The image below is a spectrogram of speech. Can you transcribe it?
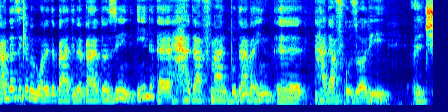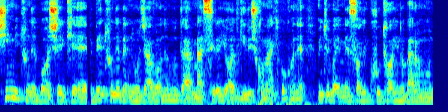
قبل از اینکه به مورد بعدی بپردازین این هدفمند بودن و این هدف گذاری چی می‌تونه باشه که بتونه به نوجوانمون در مسیر یادگیریش کمک بکنه؟ می‌تونی با این مثال کوتاه اینو برامون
